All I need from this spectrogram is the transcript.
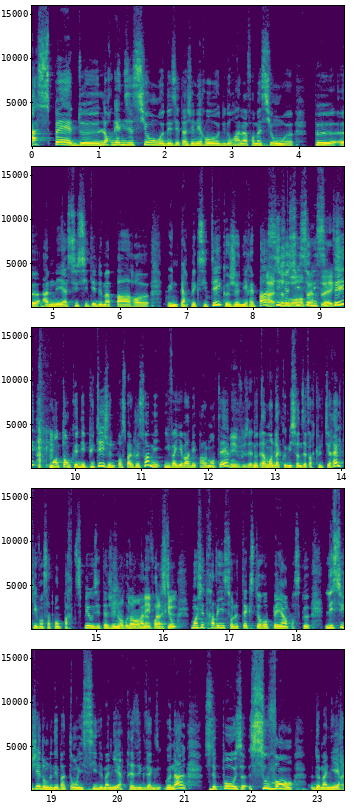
aspect de l'organisation des États généraux du droit à l'information euh, peut euh, amener à susciter de ma part une perplexité que je n'irai pas. Ah, si je suis sollicitée en tant que député, je ne pense pas que je le sois, mais il va y avoir des parlementaires, Mais notamment de la Commission des affaires culturelles, qui vont certainement participer aux États généraux du droit à mais l'information. que- Moi, j'ai travaillé sur le texte européen parce que les sujets dont nous débattons ici de manière très hexagonale se posent souvent de manière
